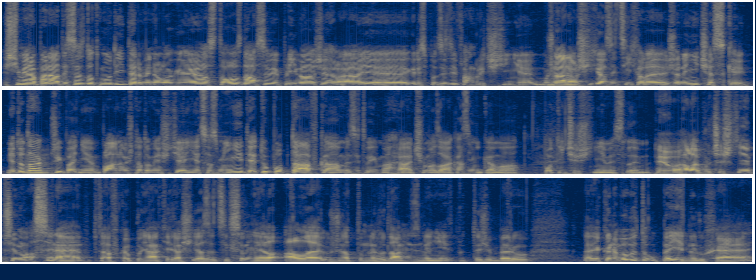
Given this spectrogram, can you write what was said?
Ještě mi napadá, ty se dotknul té terminologie a z toho zdá se vyplývá, že hra je k dispozici v angličtině, možná hmm. dalších jazycích, ale že není česky. Je to tak? Hmm. Případně plánuješ na tom ještě něco změnit? Je tu poptávka mezi tvými hráči a zákazníkama? Po té češtině, myslím. Jo, hele, po češtině přímo asi ne. Poptávka po nějakých dalších jazycích jsem měl, ale už na tom nehodlám nic změnit, protože beru jako nebylo by to úplně jednoduché,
